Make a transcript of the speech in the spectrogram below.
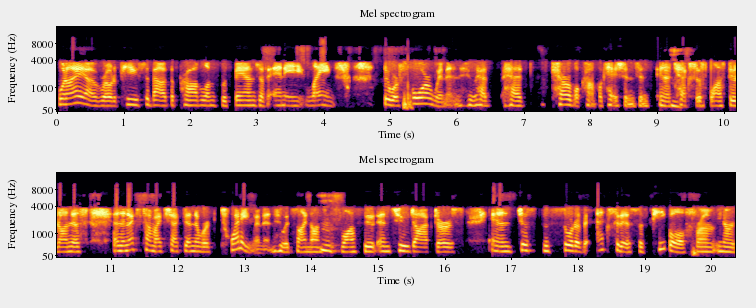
when i uh, wrote a piece about the problems with bans of any length there were four women who had had terrible complications in, in a mm. Texas lawsuit on this. And the next time I checked in, there were 20 women who had signed on to this mm. lawsuit and two doctors. And just the sort of exodus of people from, you know,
